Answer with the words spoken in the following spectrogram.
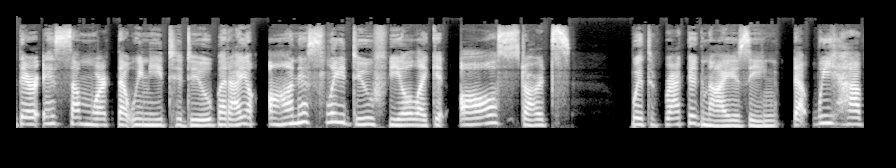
there is some work that we need to do, but I honestly do feel like it all starts with recognizing that we have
